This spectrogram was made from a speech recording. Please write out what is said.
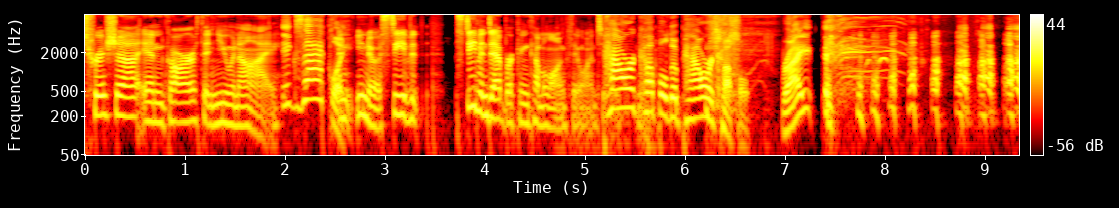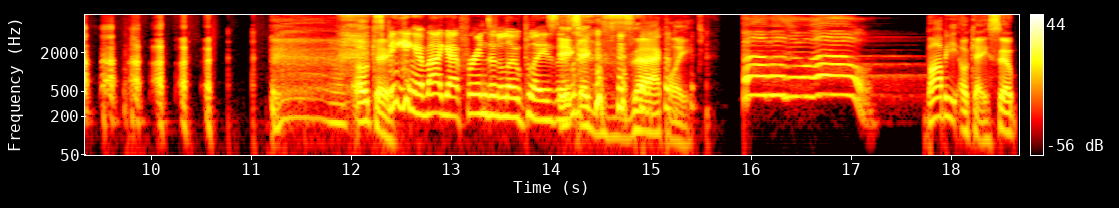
Trisha and Garth and you and I. Exactly. And, you know, Steve, Steve and Deborah can come along if they want to. power couple to power couple, right? okay. Speaking of, I got friends in low places. Exactly. Bobbi, okay, so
